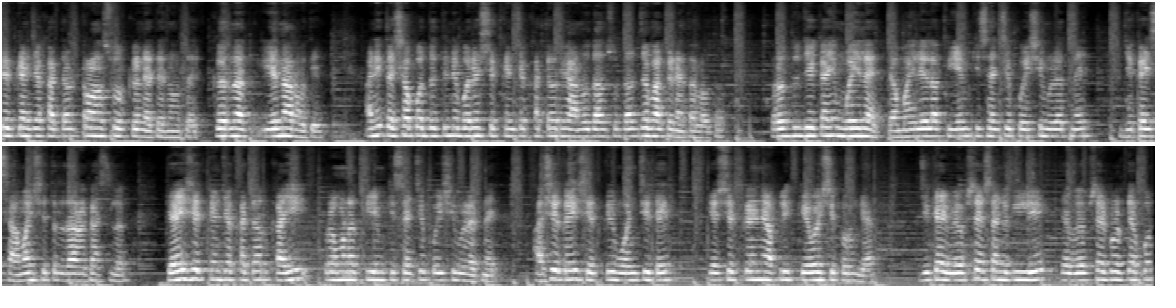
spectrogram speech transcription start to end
शेतकऱ्यांच्या खात्यावर ट्रान्सफर करण्यात येणार होते करण्यात येणार होते. आणि तशा पद्धतीने बऱ्याच शेतकऱ्यांच्या खात्यावर हे अनुदान सुद्धा जमा करण्यात आलं होतं. परंतु जे काही महिला आहेत त्या महिलेला पी एम किसानचे पैसे मिळत नाही. जे काही सामान्य क्षेत्रधारक असलं त्याही शेतकऱ्यांच्या खात्यावर काही प्रमाणात पी एम किसानचे पैसे मिळत नाहीत. असे काही शेतकरी वंचित आहेत. या शेतकऱ्यांनी आपली के वाय सी करून घ्या. जी काही वेबसाईट सांगितलेली आहे त्या वेबसाईटवरती आपण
